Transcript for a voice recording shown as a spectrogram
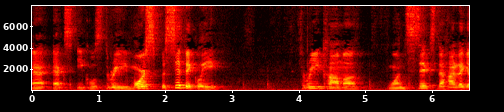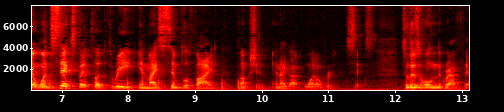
at x equals 3. More specifically, 3 comma 1 6. Now how did I get 1 6? I plugged 3 in my simplified function, and I got 1 over 6. So there's a hole in the graph there.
